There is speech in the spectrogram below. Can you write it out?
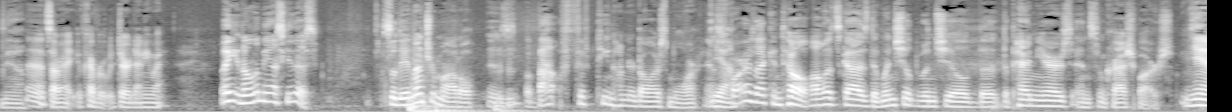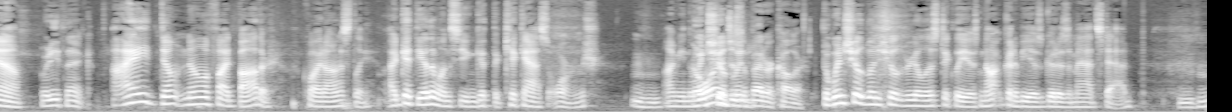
Yeah. that's all right. You'll cover it with dirt anyway. Well, you know, let me ask you this. So the Adventure model is about fifteen hundred dollars more. And Mm-hmm. Yeah. As far as I can tell, all it's got is the windshield, windshield, the the panniers, and some crash bars. Yeah, What do you think? I don't know if I'd bother. Quite honestly, I'd get the other one so you can get the kick-ass orange. Mm-hmm. I mean, the, The windshield orange is a better color. the windshield windshield realistically is not going to be as good as a Madstad, Mm-hmm.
